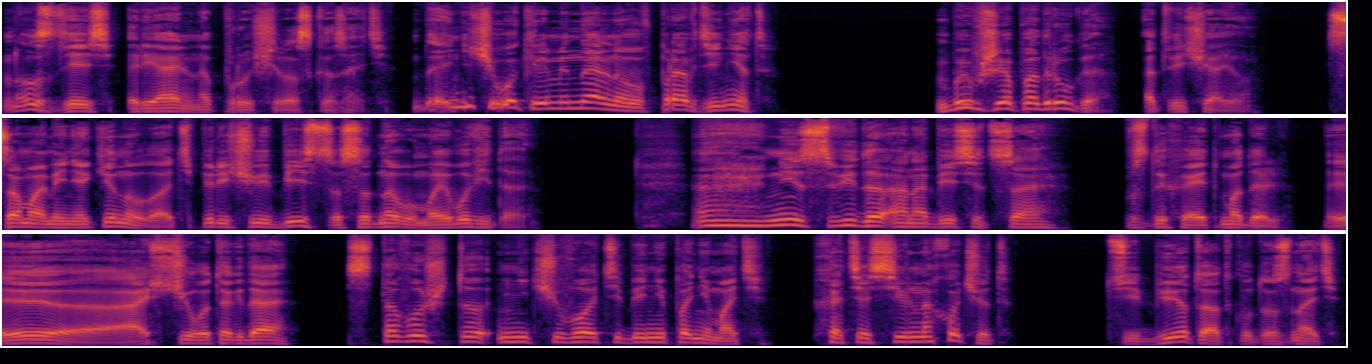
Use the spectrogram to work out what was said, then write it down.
«Ну, здесь реально проще рассказать. Да и ничего криминального в правде нет». «Бывшая подруга», — отвечаю. «Сама меня кинула, а теперь еще и бесится с одного моего вида». «Не с вида она бесится», — вздыхает модель. «Э, а с чего тогда?» «С того, что ничего о тебе не понимать, хотя сильно хочет. «Тебе-то откуда знать?»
